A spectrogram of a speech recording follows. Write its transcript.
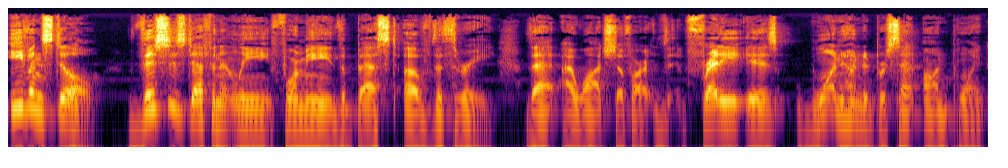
even still, this is definitely for me the best of the three that I watched so far. Freddy is 100% on point.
